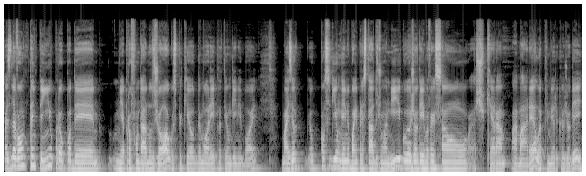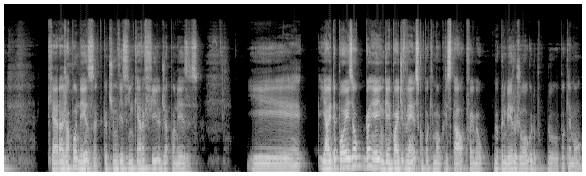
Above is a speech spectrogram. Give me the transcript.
Mas levou um tempinho para eu poder me aprofundar nos jogos, porque eu demorei para ter um Game Boy. Mas eu, eu consegui um Game Boy emprestado de um amigo, eu joguei uma versão, acho que era amarela, a primeira que eu joguei, que era japonesa, porque eu tinha um vizinho que era filho de japoneses. E, e aí depois eu ganhei um Game Boy Advance com Pokémon Cristal, que foi meu, meu primeiro jogo do, do Pokémon.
